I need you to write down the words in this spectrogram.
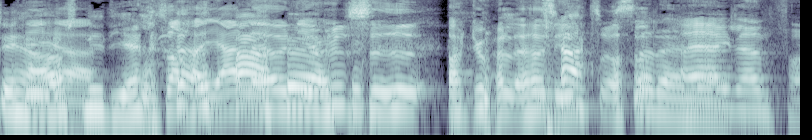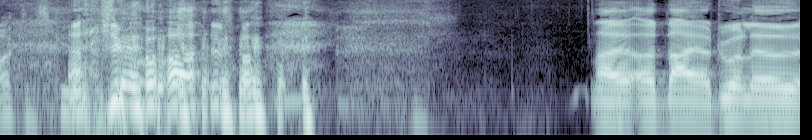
det her Det er- afsnit, I Så har jeg lavet en hjemmeside, og du har lavet en intro. Sådan Og jeg har ikke lavet en fucking skid. Nej, og, nej, og du har lavet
